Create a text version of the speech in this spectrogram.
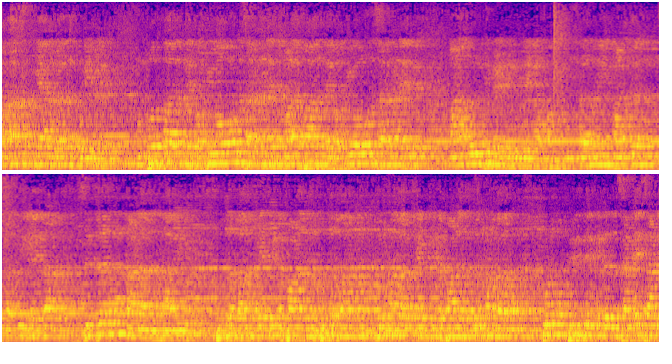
மகாசக்தியாக விளங்கக்கூடியவரே. உன் பொற்பாதத்தை பக்தியோடு சரணடைந்து மலர்பாதத்தை பக்தியோடு சரணடைந்து மனமுருகி வேண்டுகின்றேன் அம்மா. கருணையும் மனத்திலும் சக்தி இறைந்தால் சித்திரமும் நாடாத தாயே. புத்திர வரம் கேட்கிற குடும்பம் பிரிந்திருக்கிறது சண்டை சாடை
